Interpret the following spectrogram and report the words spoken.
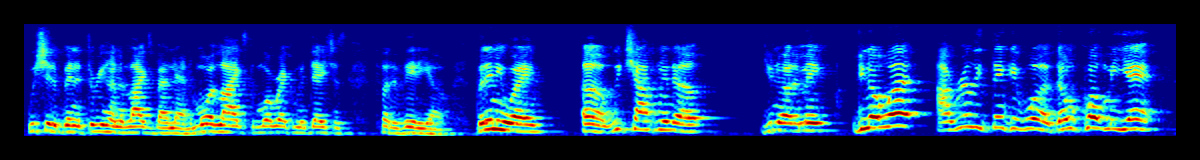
We should have been at 300 likes by now. The more likes, the more recommendations for the video. But anyway, uh, we chopping it up. You know what I mean? You know what? I really think it was. Don't quote me yet,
